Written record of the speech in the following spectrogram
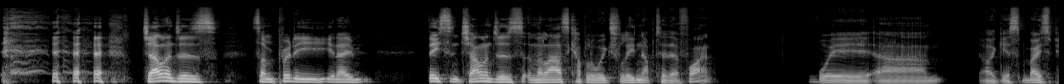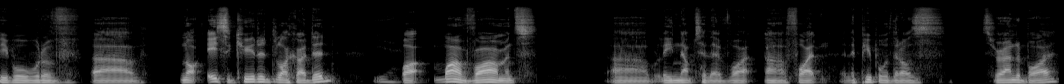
challenges, some pretty you know decent challenges in the last couple of weeks leading up to that fight, Yeah. where um, I guess most people would have uh, not executed like I did, Yeah. but my environments uh, leading up to that vi- uh, fight and the people that I was surrounded by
